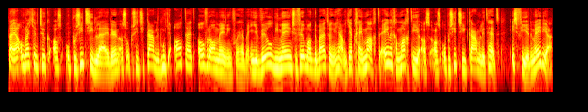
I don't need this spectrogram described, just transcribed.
Nou ja, omdat je natuurlijk als oppositieleider... en als oppositiekamerlid moet je altijd overal een mening voor hebben. En je wil die mening zoveel mogelijk naar buiten brengen. Ja, want je hebt geen macht. De enige macht die je als, als oppositiekamerlid hebt... is via de media.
